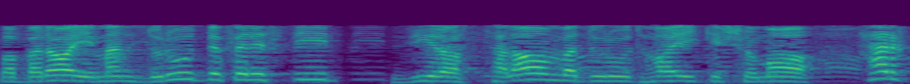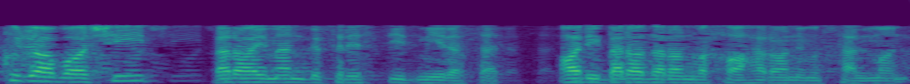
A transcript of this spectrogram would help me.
و برای من درود بفرستید زیرا سلام و درودهایی که شما هر کجا باشید برای من بفرستید می‌رسد. آری برادران و خواهران مسلمان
